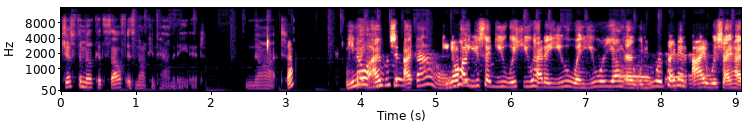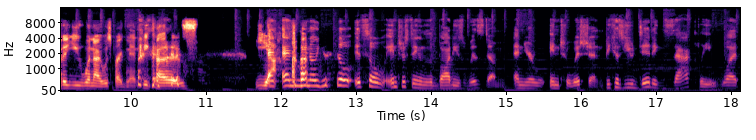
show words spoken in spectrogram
just the milk itself is not contaminated not Yeah. You know But i wish i found- you know how you said you wish you had a you when you were young or when Oh, you were pregnant? I wish i had a you when i was pregnant because yeah. And, and you know you still it's so interesting the body's wisdom and your intuition because you did exactly what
